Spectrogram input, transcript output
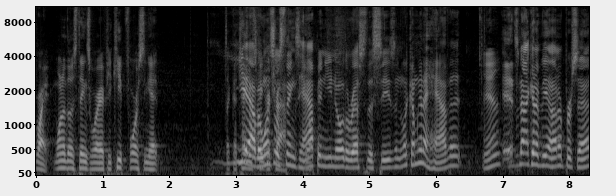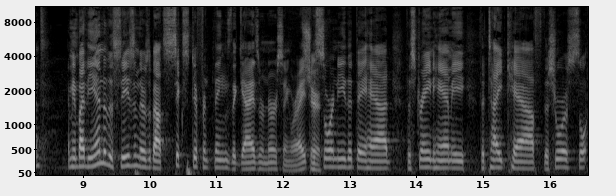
Right. One of those things where if you keep forcing it, like Yeah, but finger once those trap. things Yeah. happen, you know the rest of the season. Look, I'm going to have it. Yeah. It's not going to be 100%. I mean, by the end of the season, there's about six different things that guys are nursing, right? Sure. The sore knee that they had, the strained hammy, the tight calf, the short, so,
